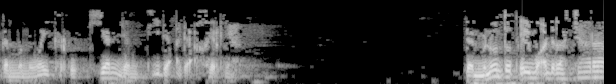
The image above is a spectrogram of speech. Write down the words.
akan menuai kerugian yang tidak ada akhirnya. Dan menuntut ilmu adalah cara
